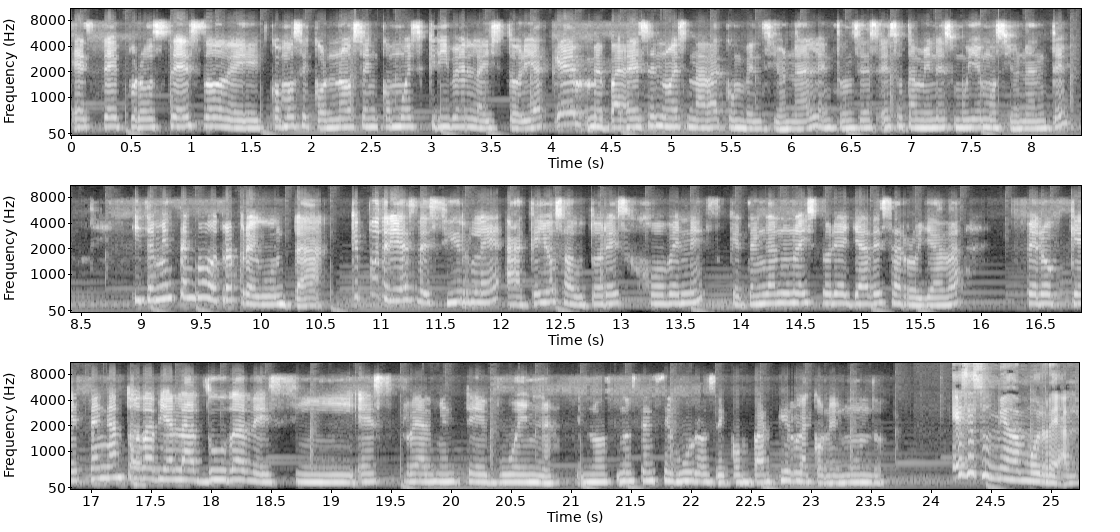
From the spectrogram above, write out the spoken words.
este proceso de cómo se conocen, cómo escriben la historia, que me parece no es nada convencional, entonces eso también es muy emocionante. Y también tengo otra pregunta, ¿qué podrías decirle a aquellos autores jóvenes que tengan una historia ya desarrollada, pero que tengan todavía la duda de si es realmente buena, que no, no estén seguros de compartirla con el mundo? Ese es un miedo muy real,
